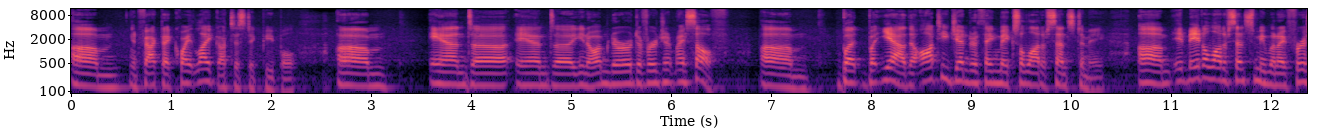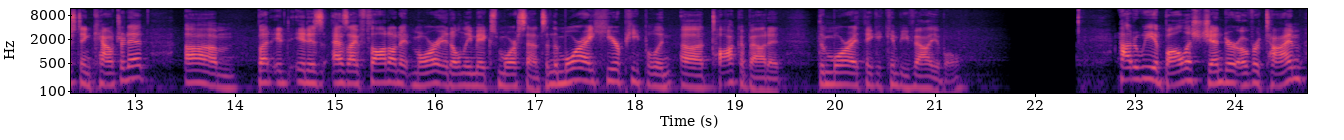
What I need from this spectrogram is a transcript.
Um, in fact, I quite like autistic people, um, and uh, and uh, you know I'm neurodivergent myself. Um, but but yeah, the autigender thing makes a lot of sense to me. Um, it made a lot of sense to me when I first encountered it. Um, but it, it is, as I've thought on it more, it only makes more sense. And the more I hear people in, uh, talk about it, the more I think it can be valuable. How do we abolish gender over time?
